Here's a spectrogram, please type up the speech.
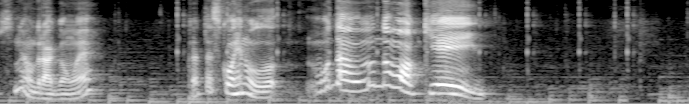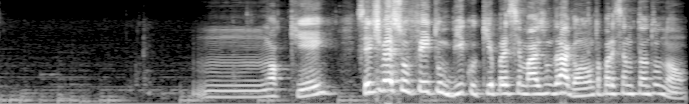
Isso não é um dragão, é? O cara tá escorrendo... Vou dar, vou dar um ok. Hum, ok. Se ele tivesse feito um bico aqui, ia parecer mais um dragão. Não tá parecendo tanto, não.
